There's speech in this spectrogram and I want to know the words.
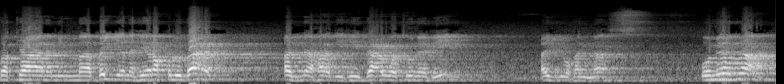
فكان مما بين هرقل بعد أن هذه دعوة نبي. أيها الناس أمرنا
